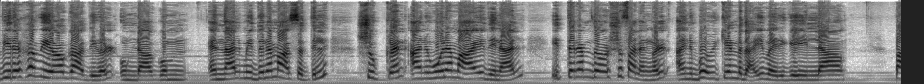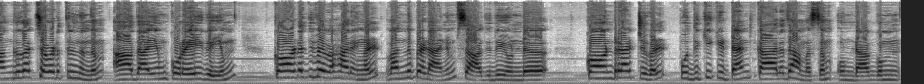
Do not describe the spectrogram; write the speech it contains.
വിരഹവിയോഗാദികൾ ഉണ്ടാകും. എന്നാൽ മിഥുന മാസത്തിൽ ശുക്രൻ അനുകൂലമായതിനാൽ ഇത്തരം ദോഷഫലങ്ങൾ അനുഭവിക്കേണ്ടതായി വരികയില്ല. പങ്കുകച്ചവടത്തിൽ നിന്നും ആദായം കുറയുകയും കോടതി വ്യവഹാരങ്ങൾ വന്നുപെടാനും സാധ്യതയുണ്ട്. കോൺട്രാക്റ്റുകൾ പുതുക്കി കിട്ടാൻ കാലതാമസം ഉണ്ടാകും.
